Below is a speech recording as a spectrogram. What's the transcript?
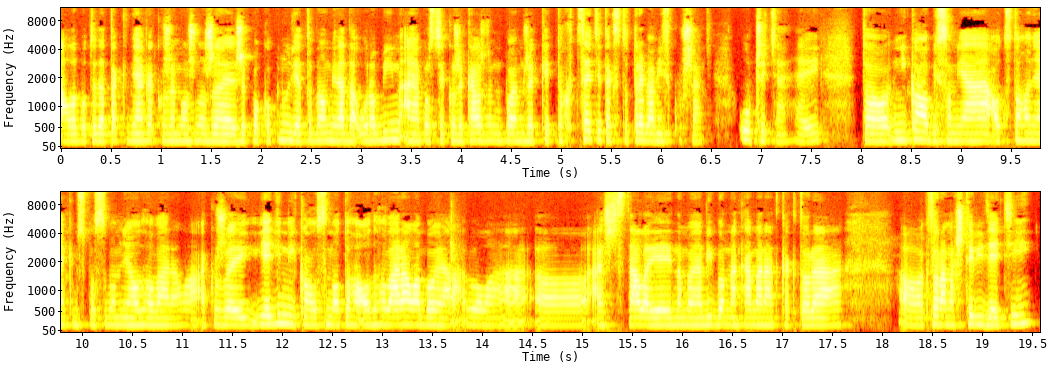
alebo teda tak nejak akože možno, že, že pokopnúť, ja to veľmi rada urobím a ja proste akože každému poviem, že keď to chcete, tak si to treba vyskúšať. Určite, hej. To nikoho by som ja od toho nejakým spôsobom neodhovárala. Akože jediný, koho som od toho odhovárala, bola, bola uh, až stále je jedna moja výborná kamarátka, ktorá, uh, ktorá má 4 deti.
